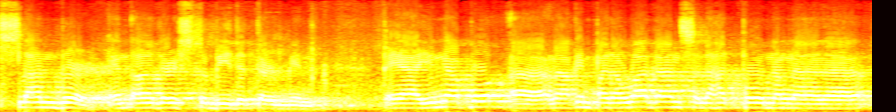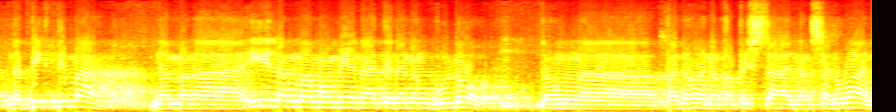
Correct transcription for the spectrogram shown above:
slander, and others to be determined. Kaya yun nga po, ah, ang aking panawagan sa lahat po ng ah, na, na biktima ng mga ilang mamamayan natin na ng gulo noong ah, panahon ng kapistahan ng San Juan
